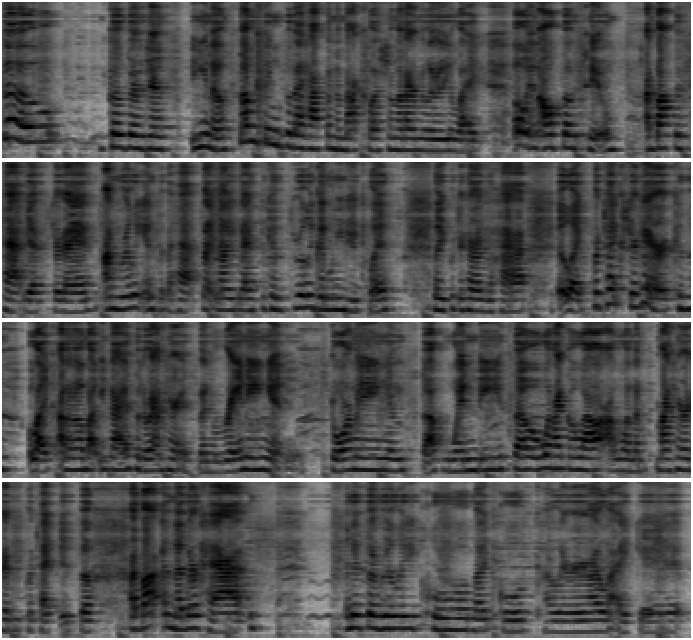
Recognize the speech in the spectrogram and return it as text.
So those are just, you know, some things that I have the MAC collection that I really, really like. Oh, and also, too, I bought this hat yesterday. I'm really into the hats right now, you guys, because it's really good when you do twists and you put your hair in the hat. It, like, protects your hair, because it's, like, I don't know about you guys, but around here it's been raining and storming and stuff, windy. So when I go out, I want my hair to be protected. So I bought another hat, and it's a really cool, like, gold color. I like it.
